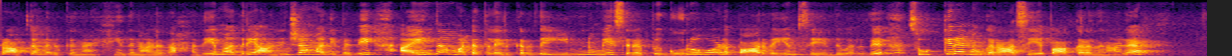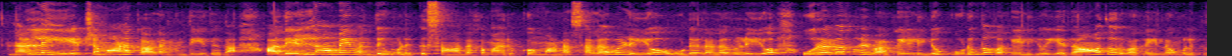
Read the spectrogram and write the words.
பிராப்தம் இருக்குங்க. இதனால தான் அதே மாதிரி அஞ்சாம் அதிபதி ஐந்தாம் மட்டத்தில் இருக்கிறது இன்னுமே சிறப்பு. குருவோட பார்வையும் சேர்ந்து வருது. சுக்கிரன் உங்கள் ராசியை பார்க்கறதுனால நல்ல ஏற்றமான காலம் வந்து இதுதான். அது எல்லாமே வந்து உங்களுக்கு சாதகமாக இருக்கும். மனசளவுலேயோ உடல் அளவுலேயோ உறவுகள் வகையிலையோ குடும்ப வகையிலையோ ஏதாவது ஒரு வகையில் உங்களுக்கு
